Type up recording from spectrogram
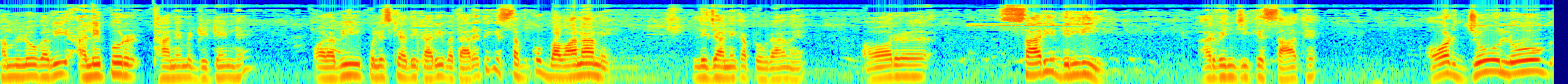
हम लोग अभी अलीपुर थाने में डिटेंड हैं और अभी पुलिस के अधिकारी बता रहे थे कि सबको बवाना में ले जाने का प्रोग्राम है और सारी दिल्ली अरविंद जी के साथ है और जो लोग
